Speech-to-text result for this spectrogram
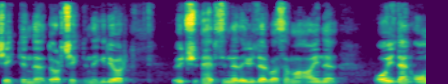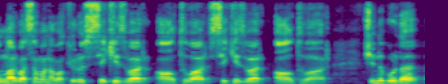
şeklinde 4 şeklinde gidiyor. 3 hepsinde de yüzler basamağı aynı. O yüzden onlar basamağına bakıyoruz. 8 var, 6 var, 8 var, 6 var. Şimdi burada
